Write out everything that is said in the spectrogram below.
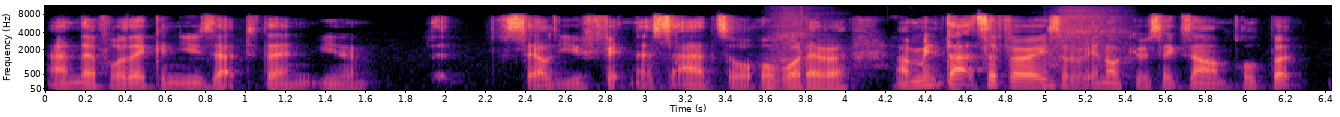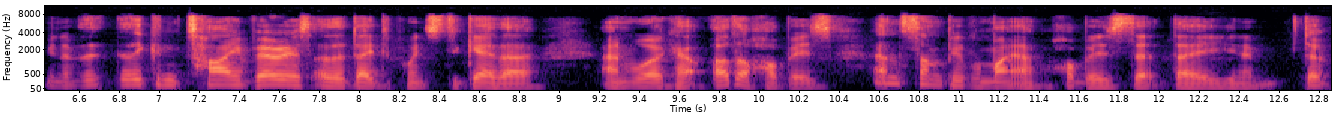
and therefore they can use that to then, you know, sell you fitness ads or, or whatever. I mean, that's a very sort of innocuous example, but you know, they can tie various other data points together and work out other hobbies. And some people might have hobbies that they, you know, don't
